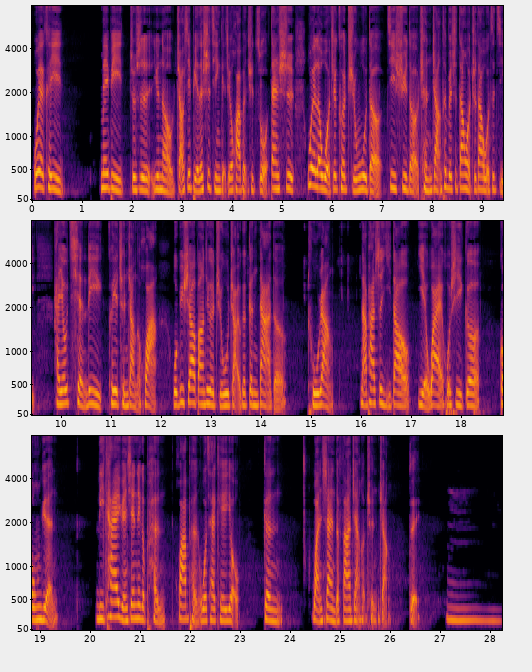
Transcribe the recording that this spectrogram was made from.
我也可以。maybe 就是 you know 找些别的事情给这个花盆去做，但是为了我这棵植物的继续的成长，特别是当我知道我自己还有潜力可以成长的话，我必须要帮这个植物找一个更大的土壤，哪怕是移到野外或是一个公园，离开原先那个盆花盆，我才可以有更完善的发展和成长。对，嗯，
